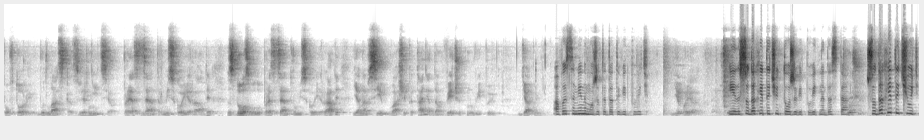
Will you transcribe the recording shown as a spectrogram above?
повторюю, будь ласка, зверніться в прес-центр міської ради. З дозволу прес-центру міської ради я на всі ваші питання дам вичерпну відповідь. Дякую. А ви самі не можете дати відповідь. Є порядок. І що дахи течуть, теж відповідь не дасте. Прошу? Що дахи течуть,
